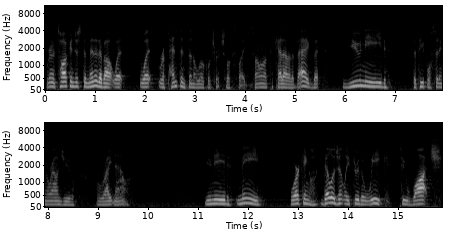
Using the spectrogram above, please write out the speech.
We're going to talk in just a minute about what what repentance in a local church looks like. So I don't want to cat out of the bag, but you need the people sitting around you right now. You need me working diligently through the week to watch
